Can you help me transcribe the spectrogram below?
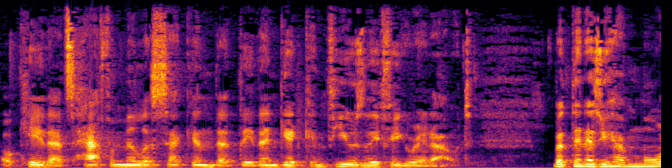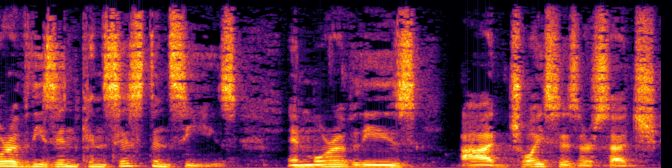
okay, that's half a millisecond that they then get confused, they figure it out. But then as you have more of these inconsistencies and more of these odd choices or such,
